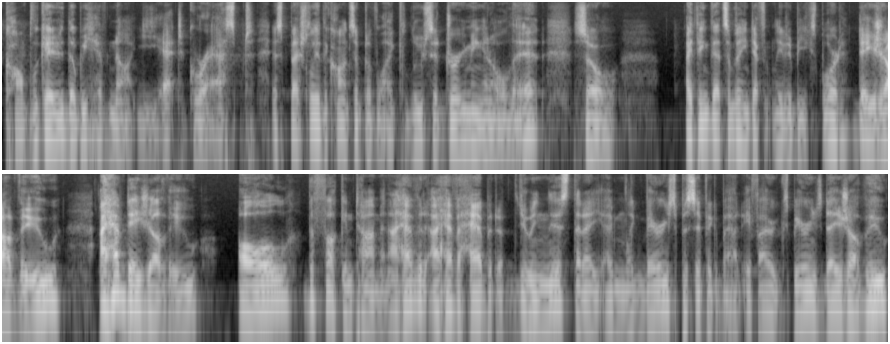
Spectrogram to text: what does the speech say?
complicated that we have not yet grasped, especially the concept of like lucid dreaming and all that. So, I think that's something definitely to be explored. Deja vu. I have deja vu all the fucking time, and I have it. I have a habit of doing this that I, I'm like very specific about. If I experience deja vu,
